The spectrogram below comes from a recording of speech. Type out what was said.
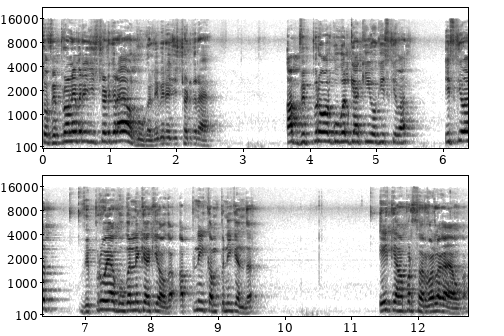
तो विप्रो ने भी रजिस्टर्ड कराया और गूगल ने भी रजिस्टर्ड कराया। अब विप्रो और गूगल क्या की होगी इसके बाद? इसके बाद विप्रो या गूगल ने क्या किया होगा? अपनी कंपनी के अंदर एक यहाँ पर सर्वर लगाया होगा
